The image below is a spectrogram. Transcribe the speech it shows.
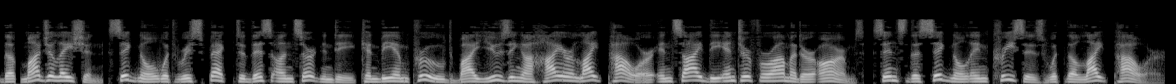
The modulation signal with respect to this uncertainty can be improved by using a higher light power inside the interferometer arms, since the signal increases with the light power.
